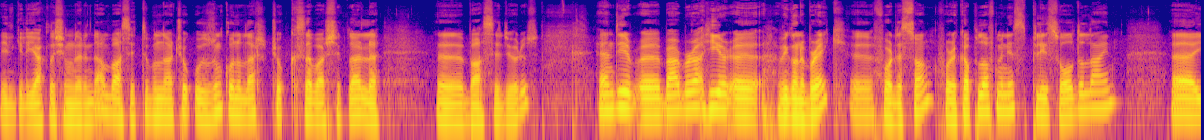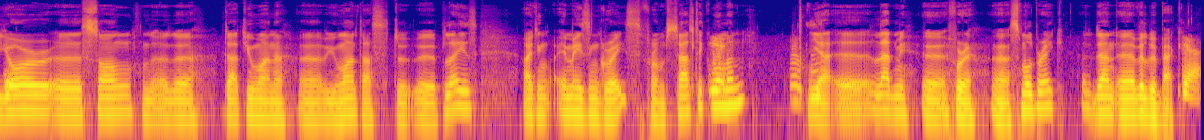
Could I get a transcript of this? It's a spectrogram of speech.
ilgili yaklaşımlarından bahsetti. Bunlar çok uzun konular, çok kısa başlıklarla e, bahsediyoruz. And dear uh, Barbara, here uh, we're to break uh, for the song for a couple of minutes. Please hold the line. Uh, your uh, song the, that you wanna uh, you want us to play is, I think, "Amazing Grace" from Celtic yes. Woman. Mm -hmm. Yeah, let me for a small break. Then we'll be back. Yeah.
